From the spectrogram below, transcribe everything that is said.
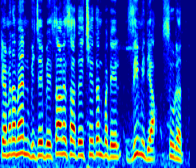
કેમેરામેન વિજય બેસાણે સાથે ચેતન પટેલ, ઝી મીડિયા, સુરત.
